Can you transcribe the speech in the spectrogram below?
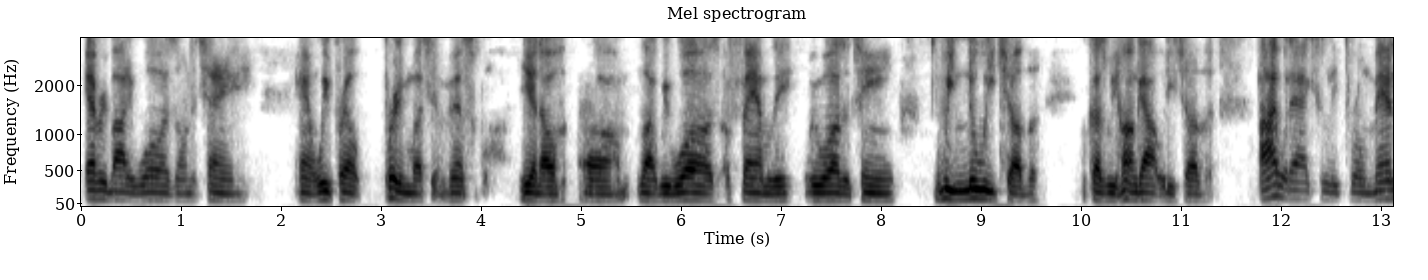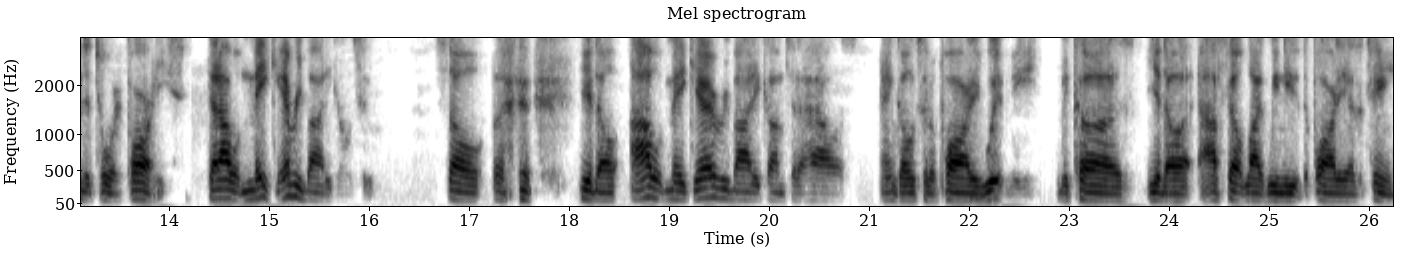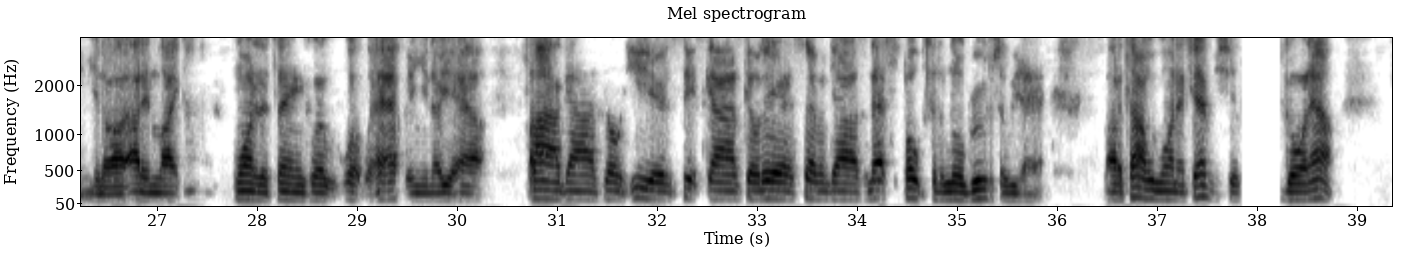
everybody was on the chain, and we felt pretty much invincible. You know, um, like we was a family, we was a team. We knew each other because we hung out with each other. I would actually throw mandatory parties that I would make everybody go to. So, you know, I would make everybody come to the house and go to the party with me because, you know, I felt like we needed the party as a team. You know, I, I didn't like one of the things what what would happen, you know, you have five guys go here, six guys go there, seven guys, and that spoke to the little groups that we had. By the time we won that championship, going out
